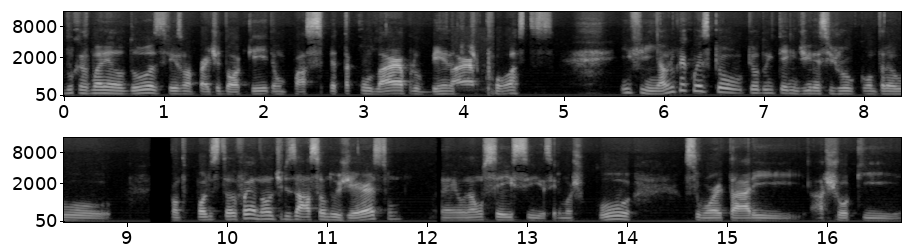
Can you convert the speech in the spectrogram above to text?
Lucas Mariano 12 fez uma partida ok, tem um passe espetacular para o Bennett de costas. Enfim, a única coisa que eu, que eu não entendi nesse jogo contra o, contra o Paulistano foi a não utilização do Gerson. É, eu não sei se, se ele machucou, se o Mortari achou que,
